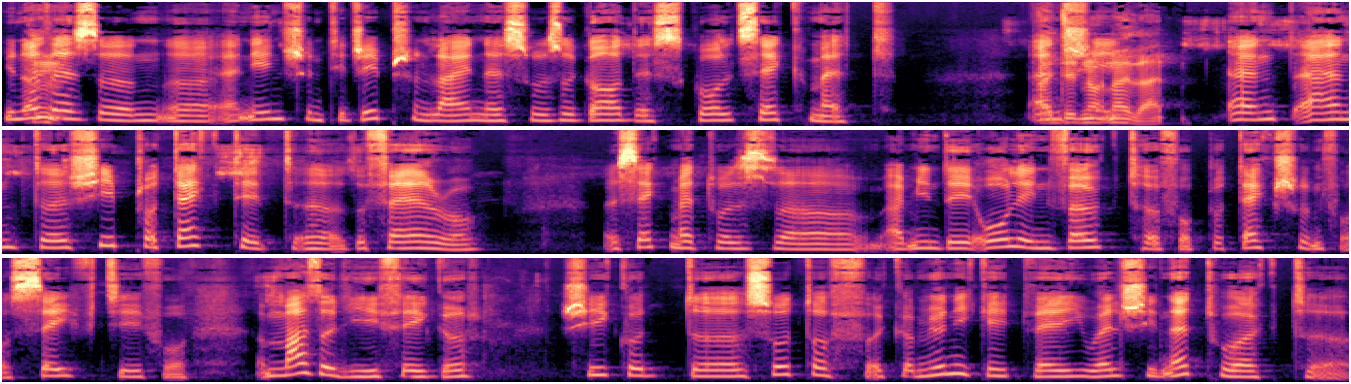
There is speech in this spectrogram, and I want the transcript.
You know, mm. there's an, uh, an, ancient Egyptian lioness who was a goddess called Sekhmet. And I did she, not know that. And, and uh, she protected uh, the pharaoh. Sekhmet was, uh, I mean, they all invoked her for protection, for safety, for a motherly figure she could uh, sort of uh, communicate very well. She networked uh,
